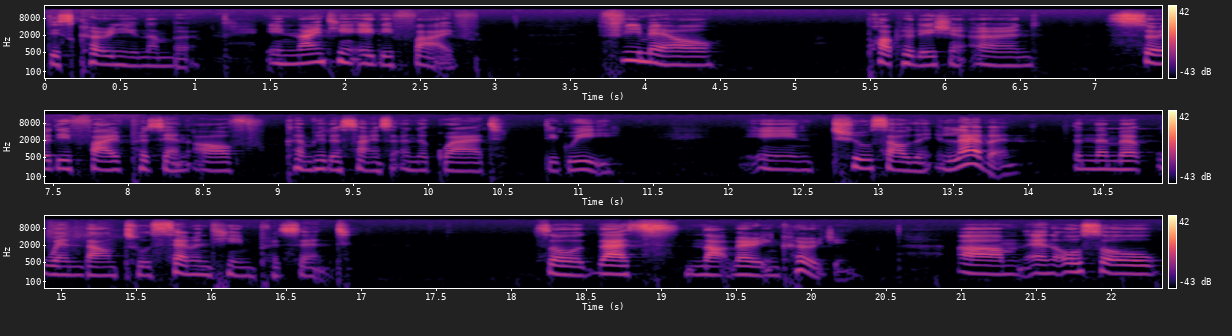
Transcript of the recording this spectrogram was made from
discouraging number. In 1985, female population earned 35% of computer science undergrad degree. In 2011, the number went down to 17%. So that's not very encouraging. Um, and also,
